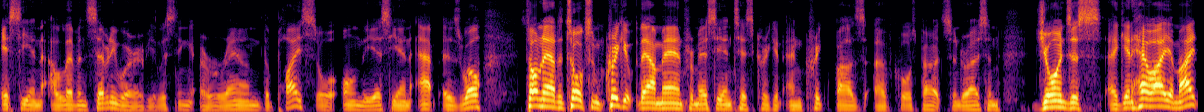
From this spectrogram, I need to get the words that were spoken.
SEN 1170, wherever you're listening around the place or on the SEN app as well. It's time now to talk some cricket with our man from SEN Test Cricket and Crick Buzz, of course, Bharat Sundaresan joins us again. How are you, mate?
